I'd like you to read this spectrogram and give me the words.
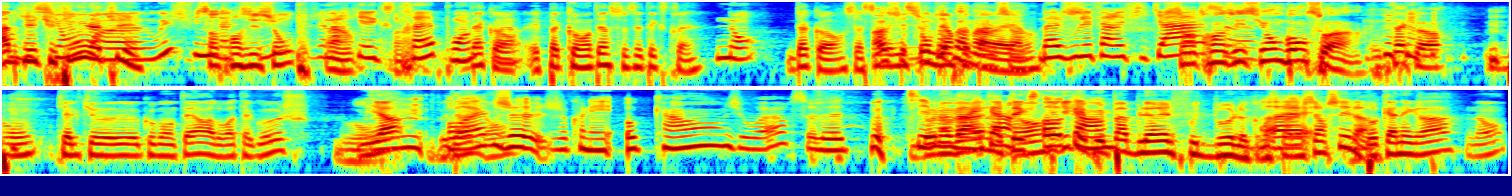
Ah, tu, tu Transition, finis là-dessus euh, oui, je finis Sans transition. J'ai marqué Voilà. extrait, point. D'accord. Voilà. Et pas de commentaires sur cet extrait Non. D'accord, ça sent Ah, émission bien pas mal, préparée. ça. hein. Bah, je voulais faire efficace. Sans transition, bonsoir. D'accord. Bon, quelques commentaires à droite à gauche. Mia, Mm, peut-être, ouais, non je, je connais aucun joueur sur le team Donovan, américain. T'as expliqué qu'elle pouvait pas blairer le football. Commence pas à la Ouais. chercher là. Bocanegra, non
